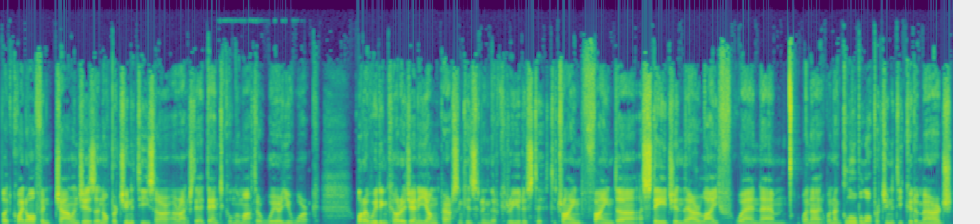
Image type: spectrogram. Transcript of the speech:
but quite often challenges and opportunities are, are actually identical no matter where you work. What I would encourage any young person considering their career is to, to try and find a, a stage in their life when um, when a when a global opportunity could emerge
